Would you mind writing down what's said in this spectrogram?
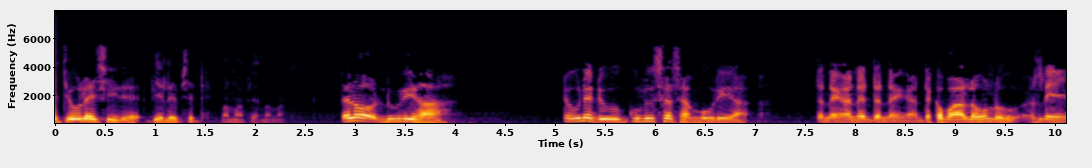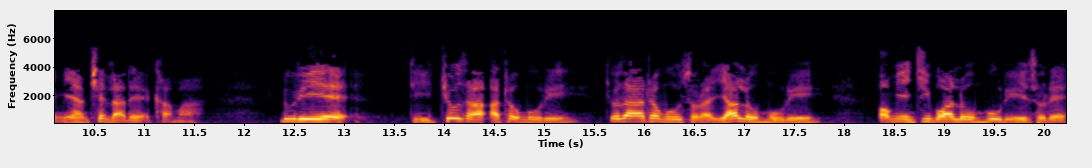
အကျိုးလည်းရှိတယ်အပြစ်လည်းဖြစ်တယ် မှန်ပါဗျာမှန်ပါဗျာ အဲ့တော့လူတွေဟာတူနဲ့တူကုလူဆက်ဆံမှုတွေကတနိုင်ငံနဲ့တနိုင်ငံတစ်ကမ္ဘာလုံးလိုအလင်းအမြန်ဖြစ်လာတဲ့အခါမှာလူတွေရဲ့ဒီစ조사အထောက်မှုတွေစ조사အထောက်မှုဆိုတာရလို့မှုတွေအောင်မြင်ကြီးပွားလို့မှုတွေဆိုတဲ့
